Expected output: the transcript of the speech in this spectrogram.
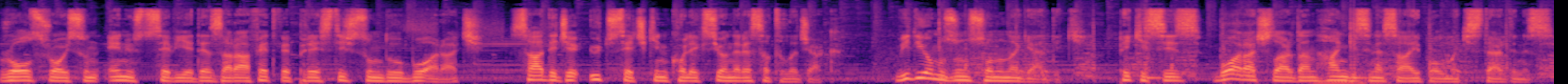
Rolls-Royce'un en üst seviyede zarafet ve prestij sunduğu bu araç, sadece 3 seçkin koleksiyonere satılacak. Videomuzun sonuna geldik. Peki siz bu araçlardan hangisine sahip olmak isterdiniz?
